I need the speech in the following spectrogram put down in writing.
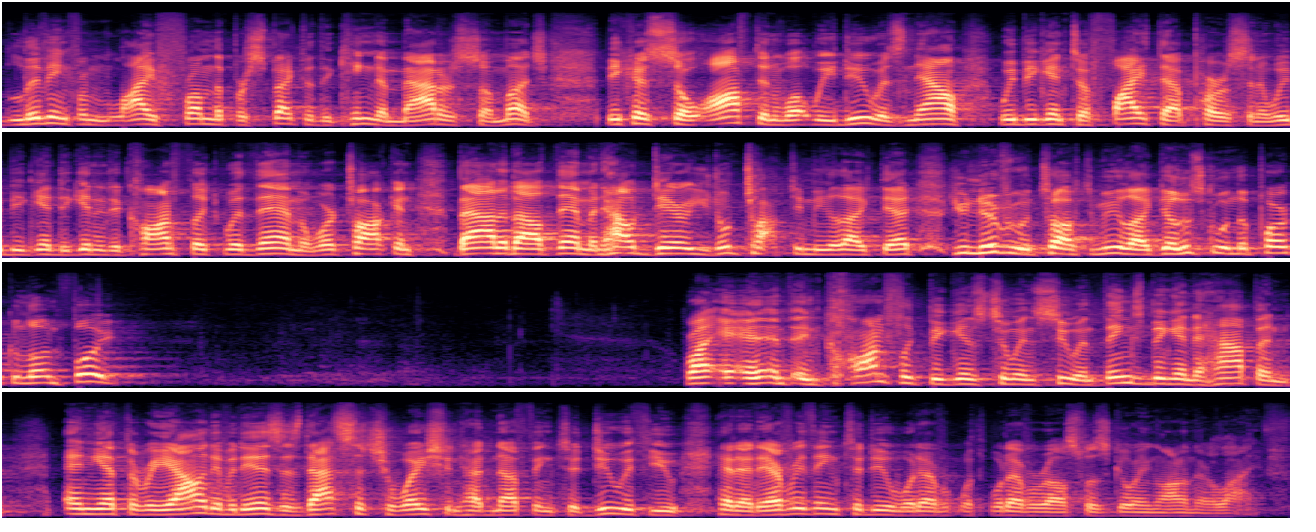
living from life from the perspective of the kingdom matters so much. Because so often what we do is now we begin to fight that person and we begin to get into conflict with them and we're talking bad about them and how dare you, don't talk to me like that. You never would talk to me like that. Let's go in the parking lot and fight right? And, and, conflict begins to ensue and things begin to happen. And yet the reality of it is is that situation had nothing to do with you. It had everything to do whatever, with whatever else was going on in their life.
